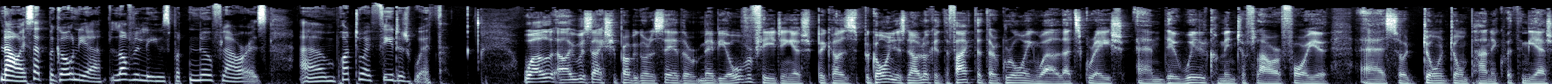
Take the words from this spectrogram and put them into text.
Now, I set begonia, lovely leaves, but no flowers. Um, what do I feed it with? Well, I was actually probably going to say they're maybe overfeeding it because begonias now look at the fact that they're growing well. That's great, and they will come into flower for you. Uh, so don't don't panic with them yet.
